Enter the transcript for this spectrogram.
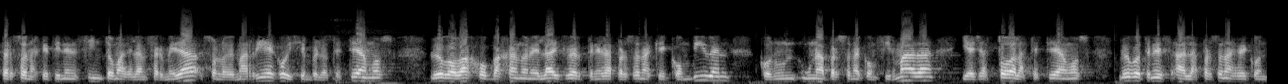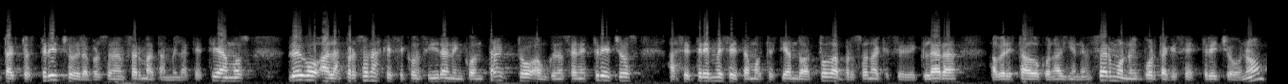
personas que tienen síntomas de la enfermedad, son los de más riesgo y siempre los testeamos. Luego abajo, bajando en el iceberg, tenés las personas que conviven con una persona confirmada y a ellas todas las testeamos. Luego tenés a las personas de contacto estrecho de la persona enferma, también las testeamos. Luego a las personas que se consideran en contacto, aunque no sean estrechos. Hace tres meses estamos testeando a toda persona que se declara haber estado con alguien enfermo, no importa que sea estrecho o no.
